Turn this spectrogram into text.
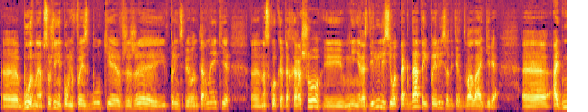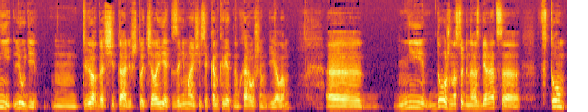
бурное обсуждение, помню, в Фейсбуке, в ЖЖ и, в принципе, в интернете, э, насколько это хорошо, и мнения разделились, и вот тогда-то и появились вот этих два лагеря. Э, одни люди твердо считали, что человек, занимающийся конкретным хорошим делом, не должен особенно разбираться в том,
